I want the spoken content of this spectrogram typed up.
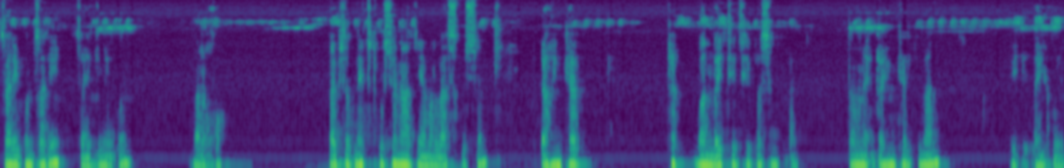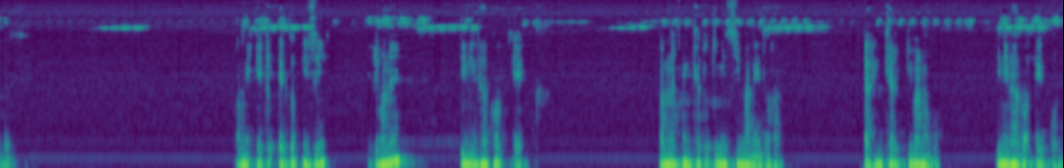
চাৰি গুণ চাৰি তিনি গুণ বাৰশ। তাৰপিছত নেক্সট কুৱেশ্যন আজি আমাৰ লাষ্ট কুৱেশ্যন এটা সংখ্যাৰ one by three three percent কিমান তাৰমানে এটা সংখ্যাৰ কিমান? এইটো বাহিৰ কৰিব। দিছে আমি এইটো একদম ইজি এইটো মানে তিনি ভাগৰ এক। তাৰমানে সংখ্যাটো তুমি যিমানেই ধৰা এটা সংখ্যাৰ কিমান হ'ব? তিনি ভাগৰ এক গুণ।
